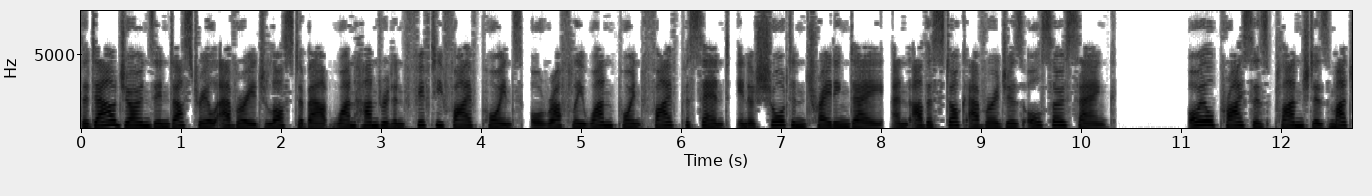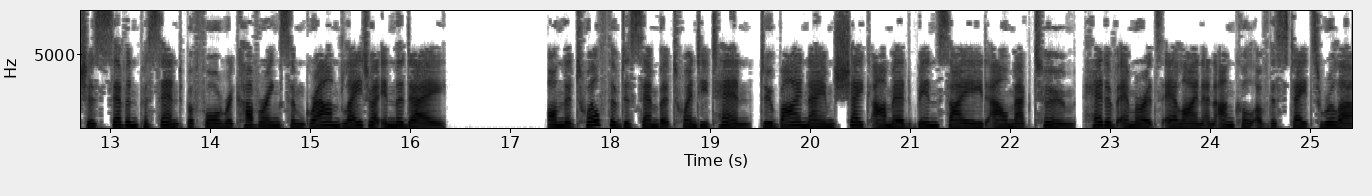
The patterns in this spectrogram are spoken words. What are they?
The Dow Jones Industrial Average lost about 155 points, or roughly 1.5%, in a shortened trading day, and other stock averages also sank. Oil prices plunged as much as 7% before recovering some ground later in the day. On 12 December 2010, Dubai named Sheikh Ahmed bin Saeed Al Maktoum, head of Emirates Airline and uncle of the state's ruler,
